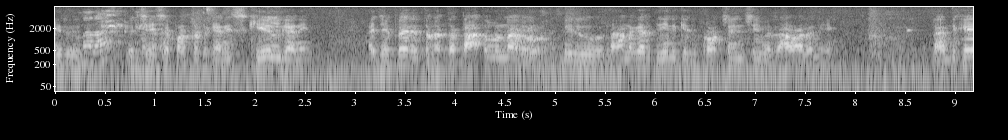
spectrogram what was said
మీరు మీరు చేసే పద్ధతి కానీ స్కేల్ కానీ అది చెప్పారు ఇంత పెద్ద దాతలు ఉన్నారు. మీరు నాన్నగారు దీనికి ఇది ప్రోత్సహించి మీరు రావాలని? అందుకే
